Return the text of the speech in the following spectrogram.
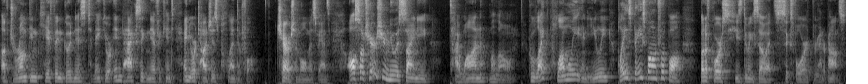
of drunken Kiffin goodness to make your impact significant and your touches plentiful. Cherish him, Ole Miss fans. Also, cherish your newest signee, Tywone Malone, who, like Plumlee and Ealy, plays baseball and football, but of course, he's doing so at 6'4, 300 pounds.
